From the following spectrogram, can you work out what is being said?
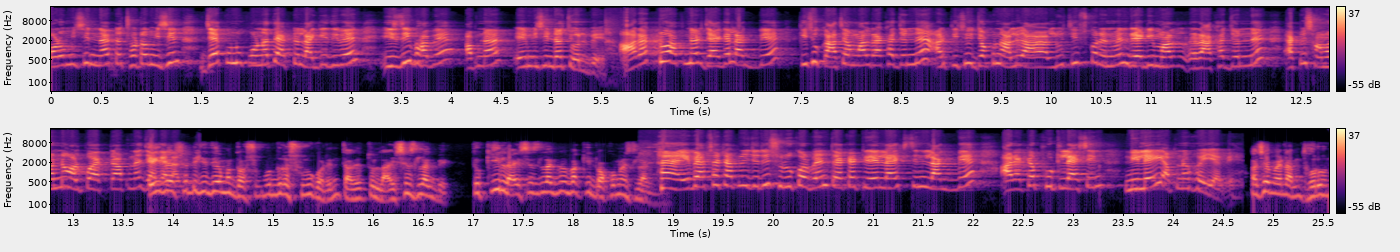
বড় মেশিন না একটা ছোট মেশিন। যে কোনো কোনাতে একটা লাগিয়ে দিবেন ইজিভাবে আপনার এই মেশিনটা চলবে। আর একটু আপনার জায়গা লাগবে কিছু কাঁচা মাল রাখার জন্য আর কিছু যখন আলু আলু চিপস করে নেবেন রেডি মাল রাখার জন্য একটু সামান্য অল্প একটা আপনার জায়গা লাগবে। যদি আমার দর্শক বন্ধুরা শুরু করেন তাদের তো লাইসেন্স লাগবে। তো কি লাইসেন্স লাগবে বা কি ডকুমেন্টস লাগবে? হ্যাঁ এই ব্যবসাটা আপনি যদি শুরু করবেন তো একটা ট্রেড লাইসেন্স লাগবে আর একটা ফুড লাইসেন্স নিলেই আপনার হয়ে যাবে। আচ্ছা ম্যাডাম ধরুন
